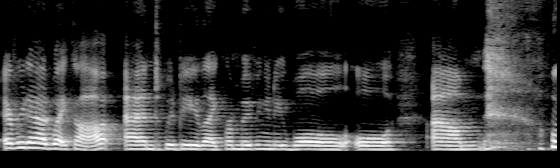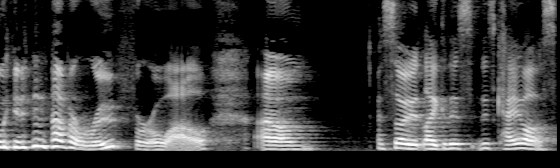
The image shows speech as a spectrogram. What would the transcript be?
Every day I'd wake up and we'd be like removing a new wall, or um, we didn't have a roof for a while. Um, so like this this chaos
